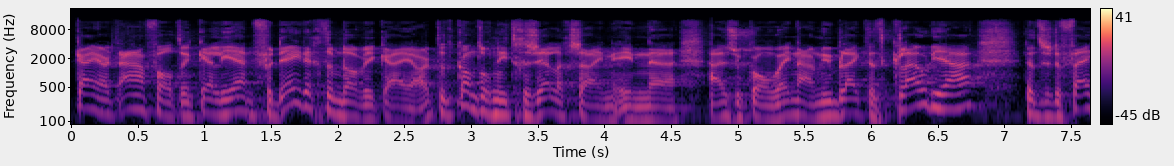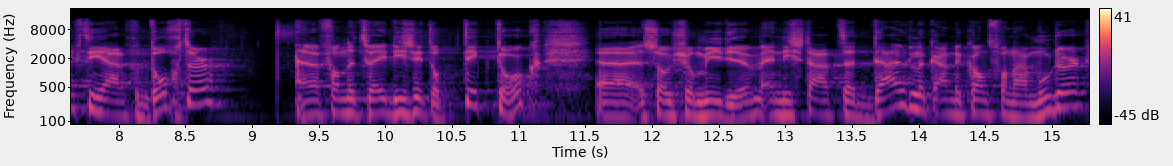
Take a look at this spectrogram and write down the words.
keihard aanvalt en Kellyanne verdedigt hem dan weer keihard. Dat kan toch niet gezellig zijn in uh, Huizen Conway. Nou, nu blijkt dat Claudia, dat is de 15-jarige dochter uh, van de twee, die zit op TikTok, uh, social medium. En die staat uh, duidelijk aan de kant van haar moeder.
